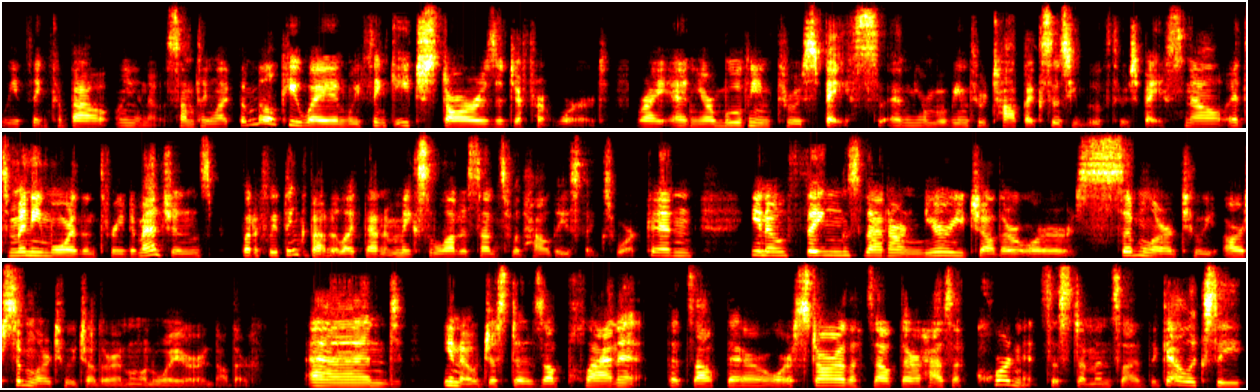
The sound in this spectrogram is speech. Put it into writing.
we think about you know something like the milky way and we think each star is a different word right? And you're moving through space and you're moving through topics as you move through space. Now it's many more than three dimensions but if we think about it like that it makes a lot of sense with how these things work. And you know things that are near each other or similar to are similar to each other in one way or another. And you know, just as a planet that's out there or a star that's out there has a coordinate system inside the galaxy,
